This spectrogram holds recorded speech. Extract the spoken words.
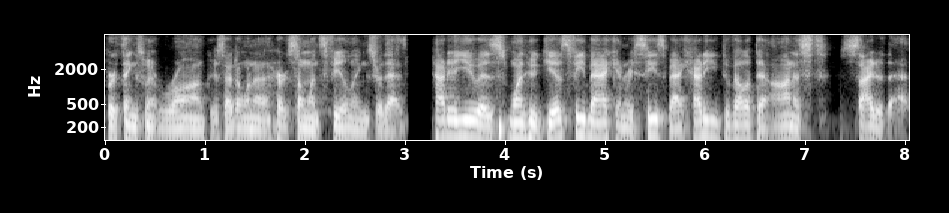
where things went wrong because I don't want to hurt someone's feelings or that. How do you, as one who gives feedback and receives back, how do you develop that honest side of that?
